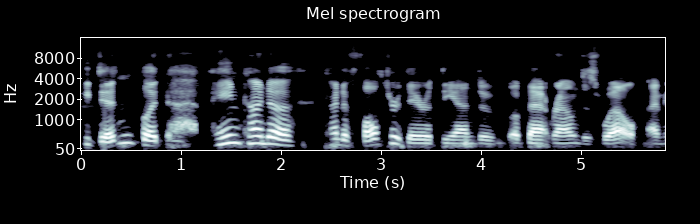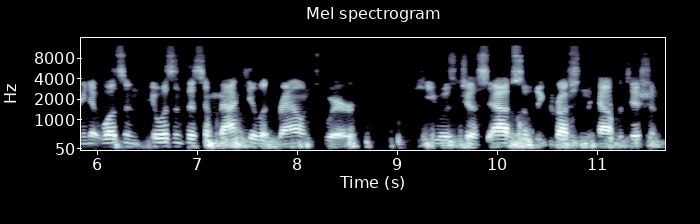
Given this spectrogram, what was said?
He didn't, but uh, Payne kind of kind of faltered there at the end of, of that round as well. I mean, it wasn't it wasn't this immaculate round where he was just absolutely crushing the competition.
